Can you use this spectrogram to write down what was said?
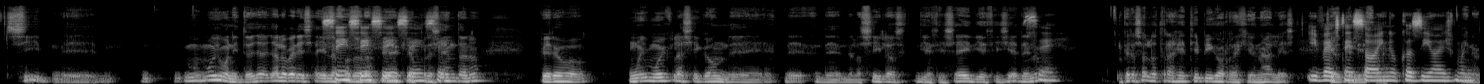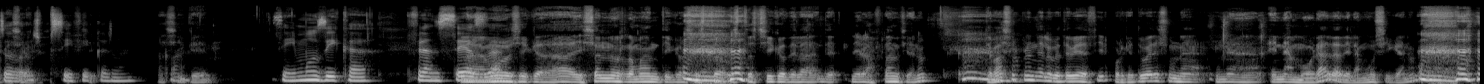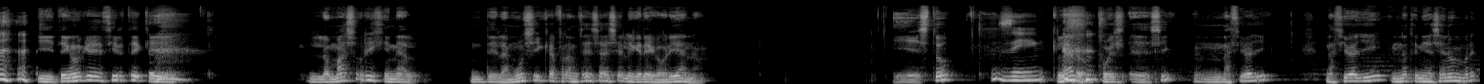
sí, eh, muy, muy bonito, ya, ya lo veréis ahí en las Sí, sí, fotografías sí, que os sí, sí. presento, ¿no? Pero muy, muy clasicón de, de, de, de los siglos XVI, XVII, ¿no? Pero son los trajes típicos regionales. Que vestem só ocasiões muito ocasiões, específicas, não é? Así Claro. que Sim, música la francesa. música, ay, son los románticos estos, estos chicos de la, de, de la Francia, ¿no? Te va a sorprender lo que te voy a decir porque tú eres una, una enamorada de la música, ¿no? Y tengo que decirte que lo más original de la música francesa es el gregoriano. Y esto, Sim, claro, pues eh, sí, nació allí. Nació allí, no tenía ese nombre.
